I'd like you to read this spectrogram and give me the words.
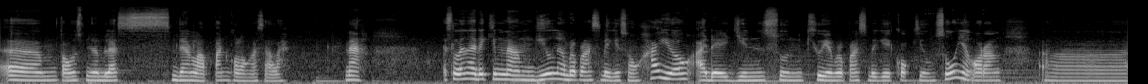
Um, tahun 1998 kalau nggak salah. Nah selain ada Kim Nam Gil yang berperan sebagai Song Hayong, ada Jin Sun Kyu yang berperan sebagai Kok Kyung Soo yang orang uh,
